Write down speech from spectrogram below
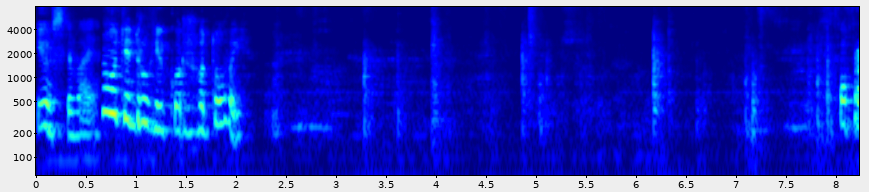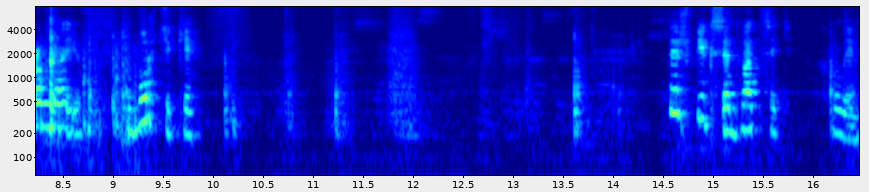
і остиває. Ну от і другий корж готовий. Поправляю бортики. Теж пікся 20 хвилин.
